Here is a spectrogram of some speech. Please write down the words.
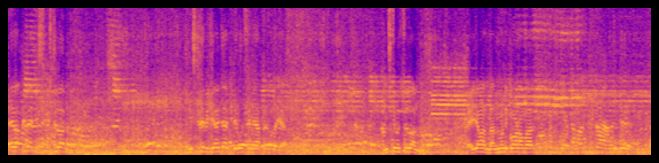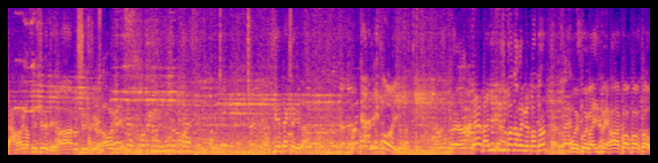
এই মিষ্টি মিষ্টি মিষ্টি বিজয় যা দেবো সিনে আপনার লাগে মিষ্টি মিষ্টি লন এই যে আমার ধানমন্ডি কোন নাম্বার আমার কাছে মিষ্টি দে হ্যাঁ মিষ্টি মিষ্টি সবাই কে দেখছে কিনা বাজি কিছু কথা কইবে কত? কই কই বাজি ভাই হ্যাঁ কও কও কও।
